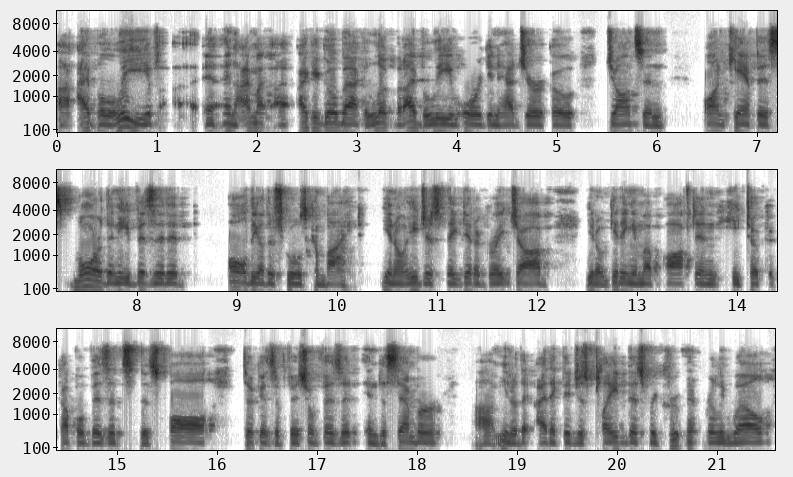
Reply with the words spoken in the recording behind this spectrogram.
uh, I believe, uh, and I might, I could go back and look, but I believe Oregon had Jericho Johnson on campus more than he visited all the other schools combined. You know, he just they did a great job, you know, getting him up often. He took a couple visits this fall, took his official visit in December. Um, you know, I think they just played this recruitment really well.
